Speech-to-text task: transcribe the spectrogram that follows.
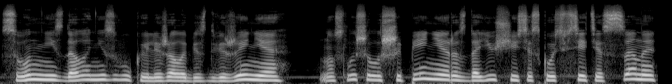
Свон не издала ни звука и лежала без движения, но слышала шипение, раздающееся сквозь все те сцены,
